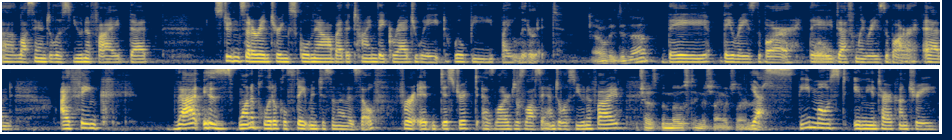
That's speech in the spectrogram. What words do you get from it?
uh, Los Angeles Unified that students that are entering school now, by the time they graduate, will be biliterate Oh, they did that? they they raised the bar. They definitely raised the bar, and I think that is one a political statement just in and of itself for a district as large as Los Angeles Unified. Which has the most English language learners. Yes, the most in the entire country.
